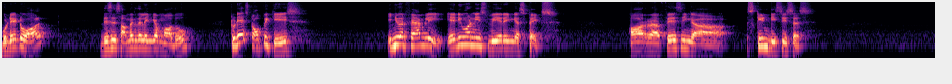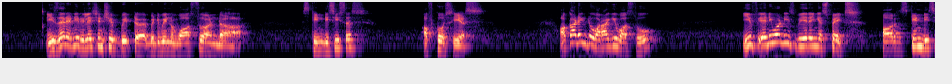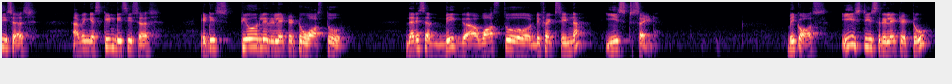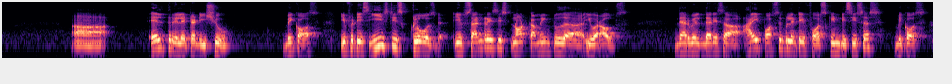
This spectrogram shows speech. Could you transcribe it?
Good day to all. This is Amirthalingam Madhu. Today's topic is in your family, anyone is wearing a specs or uh, facing uh, skin diseases. Is there any relationship bet, uh, between Vastu and uh, skin diseases? Of course, yes. According to Varahi Vastu, if anyone is wearing a specs or skin diseases, having a skin diseases, it is purely related to Vastu. There is a big uh, Vastu defects in uh, east side because east is related to uh, health related issue because if it is east is closed if sunrise is not coming to the your house there will there is a high possibility for skin diseases because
